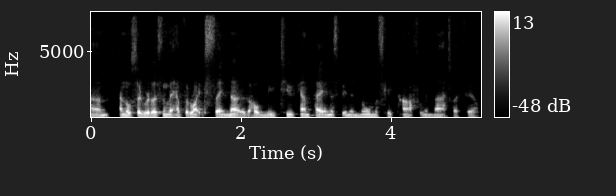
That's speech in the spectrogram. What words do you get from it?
um, and also realizing they have the right to say no. The whole Me Too campaign has been enormously powerful in that, I feel.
